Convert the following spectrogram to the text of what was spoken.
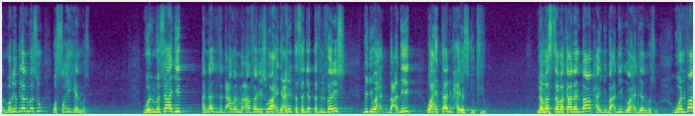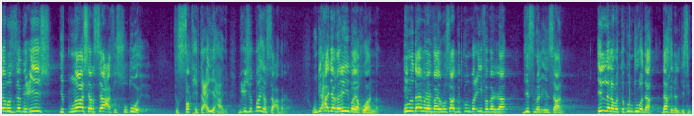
المريض يلمسه والصحيح يلمسه. والمساجد الناس بتتعامل مع فرش واحد يعني أنت سجدت في الفرش بيجي واحد بعديك واحد تاني حيسجد فيه. لمست مكان الباب حيجي بعديك واحد يلمسه. والفيروس ده بيعيش 12 ساعة في السطوح في السطح بتاع أي حاجة. بيعيش 12 ساعة برا. ودي حاجة غريبة يا إخواننا. إنه دائما الفيروسات بتكون ضعيفة برا. جسم الإنسان إلا لما تكون جوا داخل الجسم.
